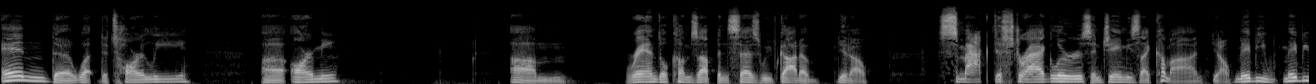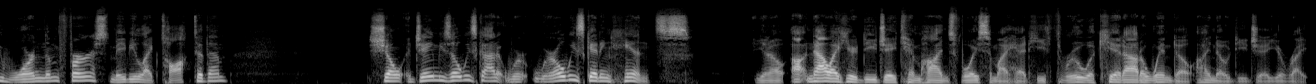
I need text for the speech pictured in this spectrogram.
and the what the Tarly uh, army. Um, Randyll comes up and says, "We've got to, you know, smack the stragglers and Jaime's like, "Come on, you know, maybe maybe warn them first, maybe like talk to them." Show Jaime's always got it. We're we're always getting hints. You know, uh, now I hear DJ Tim Hines' voice in my head. He threw a kid out a window. I know, DJ, you're right.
